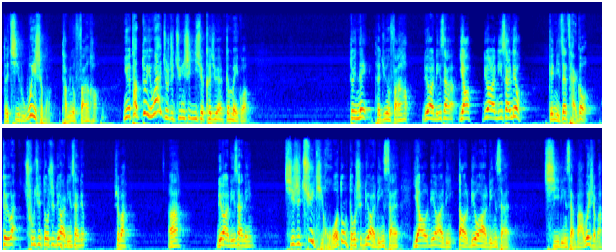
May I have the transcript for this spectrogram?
的记录，为什么他们用番号？因为他对外就是军事医学科学院跟美国，对内他就用番号六二零三幺六二零三六，给你在采购，对外出去都是六二零三六，是吧？啊？六二零三零，其实具体活动都是六二零三幺六二零到六二零三七零三八。为什么？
